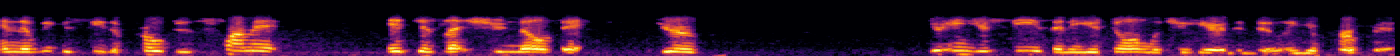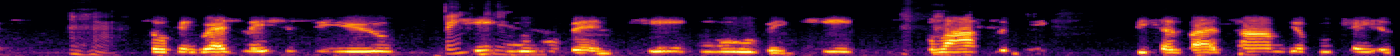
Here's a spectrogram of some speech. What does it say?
and then we can see the produce from it it just lets you know that you're you're in your season and you're doing what you're here to do and your purpose. Mm-hmm. So congratulations to you. Thank keep you. moving, keep moving, keep blossoming. Because by the time your bouquet is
